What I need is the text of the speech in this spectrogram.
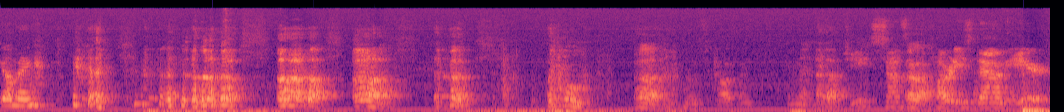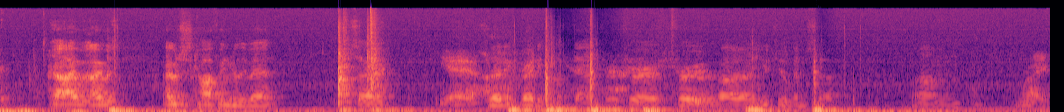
Coming. Uh, who's coughing? Jeez, sounds like the party's down here. I, I was, I was just coughing really bad. Sorry. Yeah. Just writing, writing stuff down for for for uh, YouTube and stuff. Um, Right.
